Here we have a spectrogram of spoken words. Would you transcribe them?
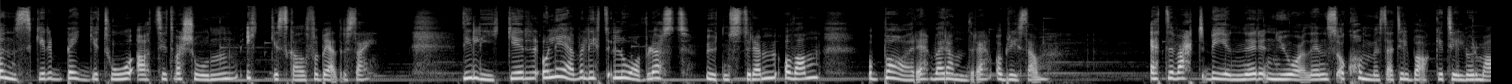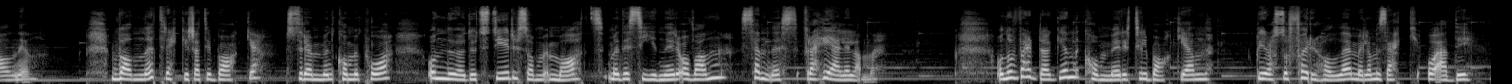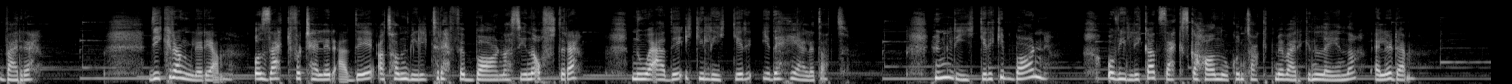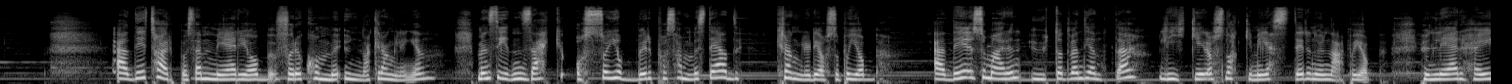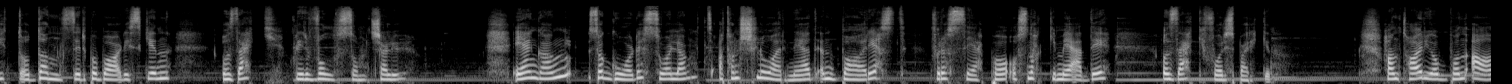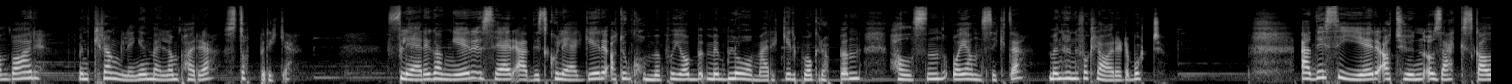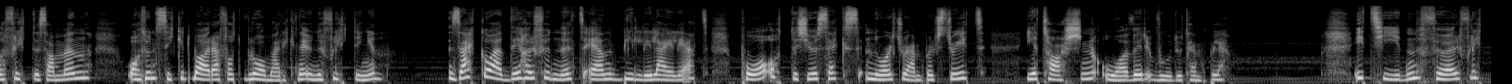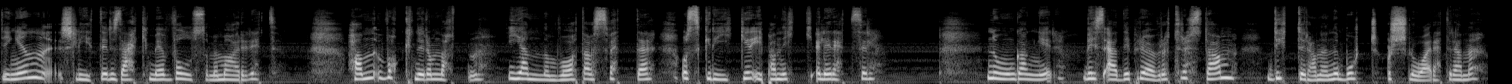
ønsker begge to at situasjonen ikke skal forbedre seg. De liker å leve litt lovløst, uten strøm og vann, og bare hverandre å bry seg om. Etter hvert begynner New Orleans å komme seg tilbake til normalen igjen. Vannet trekker seg tilbake, strømmen kommer på, og nødutstyr som mat, medisiner og vann sendes fra hele landet. Og når hverdagen kommer tilbake igjen, blir også forholdet mellom Zack og Addy verre. De krangler igjen, og Zack forteller Addy at han vil treffe barna sine oftere, noe Addy ikke liker i det hele tatt. Hun liker ikke barn, og vil ikke at Zack skal ha noe kontakt med verken Lena eller dem. Addy tar på seg mer jobb for å komme unna kranglingen, men siden Zack også jobber på samme sted, krangler de også på jobb. Addy, som er en utadvendt jente, liker å snakke med gjester når hun er på jobb. Hun ler høyt og danser på bardisken, og Zack blir voldsomt sjalu. En gang så går det så langt at han slår ned en bargjest for å se på og snakke med Addy, og Zack får sparken. Han tar jobb på en annen bar, men kranglingen mellom paret stopper ikke. Flere ganger ser Addys kolleger at hun kommer på jobb med blåmerker på kroppen, halsen og i ansiktet, men hun forklarer det bort. Addy sier at hun og Zack skal flytte sammen, og at hun sikkert bare har fått blåmerkene under flyttingen. Zack og Addy har funnet en billig leilighet på 826 North Rampart Street, i etasjen over voodoo-tempelet. I tiden før flyttingen sliter Zack med voldsomme mareritt. Han våkner om natten, gjennomvåt av svette, og skriker i panikk eller redsel. Noen ganger, hvis Addy prøver å trøste ham, dytter han henne bort og slår etter henne.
